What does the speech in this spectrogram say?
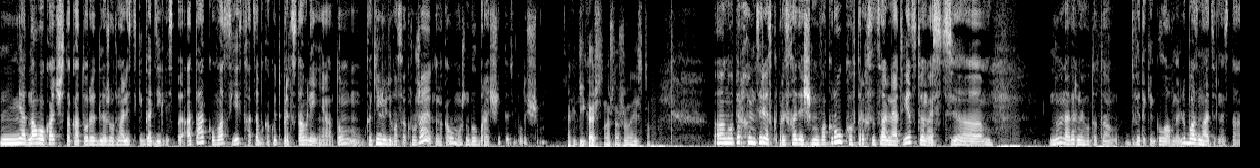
ни одного качества, которые для журналистики годились бы. А так у вас есть хотя бы какое-то представление о том, какие люди вас окружают и на кого можно было бы рассчитывать в будущем. А какие качества нужны журналисту? А, Ну, во-первых, интерес к происходящему вокруг, во-вторых, социальная ответственность. э, Ну и, наверное, вот это две такие главные. Любознательность, да,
